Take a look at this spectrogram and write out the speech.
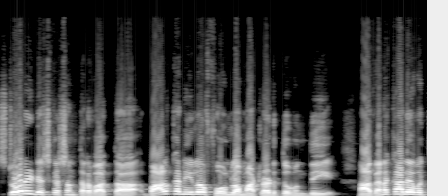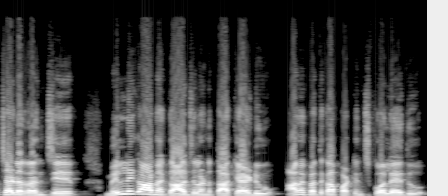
స్టోరీ డిస్కషన్ తర్వాత బాల్కనీలో ఫోన్లో మాట్లాడుతూ ఉంది. ఆ వెనకాలే వచ్చాడు రంజిత్. మెల్లిగా ఆమె గాజులను తాకాడు. ఆమె పెద్దగా పట్టించుకోలేదు.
